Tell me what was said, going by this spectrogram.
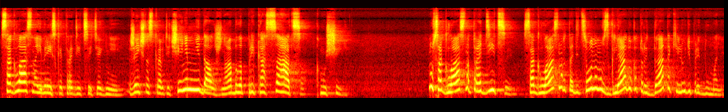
согласно еврейской традиции тех дней, женщина с кровотечением не должна была прикасаться к мужчине. Ну, согласно традиции, согласно традиционному взгляду, который, да, такие люди придумали.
